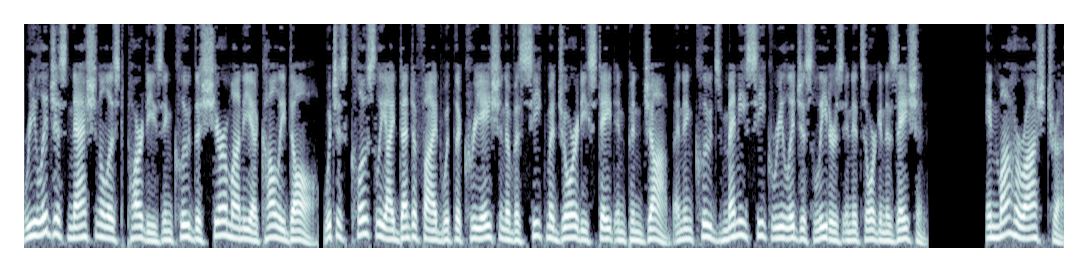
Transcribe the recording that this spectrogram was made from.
Religious nationalist parties include the Shiromani Akali Dal, which is closely identified with the creation of a Sikh majority state in Punjab and includes many Sikh religious leaders in its organization. In Maharashtra,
